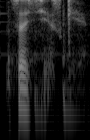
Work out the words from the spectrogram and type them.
сосиски.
